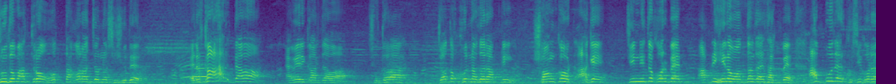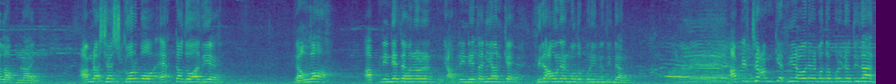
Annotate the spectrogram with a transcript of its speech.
শুধুমাত্র হত্যা করার জন্য শিশুদের। এটা কার দেওয়া? আমেরিকার দেওয়া। সুতরাং যতক্ষণ না ধরে আপনি সংকট আগে চিহ্নিত করবেন, আপনি হীনমন্দায় থাকবেন, আব্বুদের খুশি করে লাভ নাই। আমরা শেষ করব একটা দোয়া দিয়ে। আল্লাহ, আপনি নেতা আপনি নেতানিয়ানকে ফিরাউনের মতো পরিণতি দেন। আপনি ট্রাম্পকে ফিরাউনের মতো পরিণতি দেন।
